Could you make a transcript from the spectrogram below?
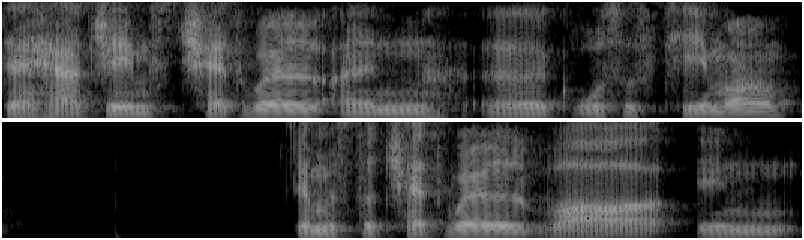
der Herr James Chadwell ein äh, großes Thema. Der Mr. Chadwell war in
